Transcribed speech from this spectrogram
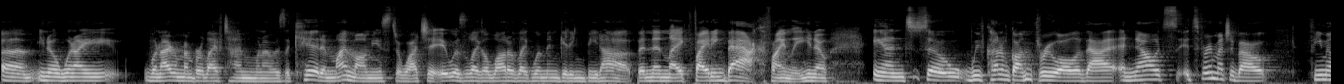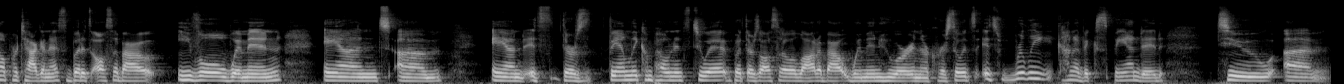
um, you know when I when I remember Lifetime when I was a kid and my mom used to watch it, it was like a lot of like women getting beat up and then like fighting back finally, you know. And so we've kind of gone through all of that and now it's it's very much about female protagonists, but it's also about evil women and um, and it's there's family components to it, but there's also a lot about women who are in their career. So it's it's really kind of expanded to um,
